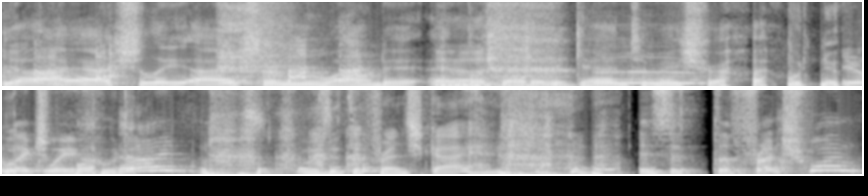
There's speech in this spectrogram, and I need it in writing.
yeah, I actually, I actually rewound it and Yeah. looked at it again to make sure I knew. You're like, wait, one. who died? Was it the French guy? Is it the French one?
